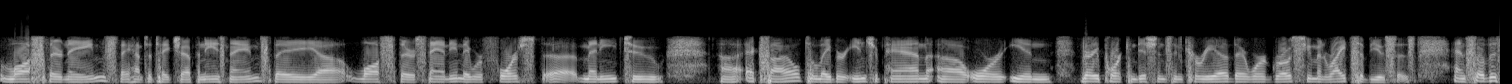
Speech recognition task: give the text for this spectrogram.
lost their names. They had to take Japanese names. They uh, lost their standing. They were forced uh, many to uh, exile to labor in Japan uh, or in very poor conditions in Korea. There were gross human rights abuses. And so this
